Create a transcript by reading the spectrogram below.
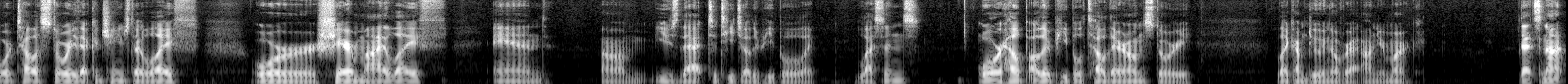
or tell a story that could change their life or share my life and um, use that to teach other people like lessons or help other people tell their own story like I'm doing over at On Your Mark. That's not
